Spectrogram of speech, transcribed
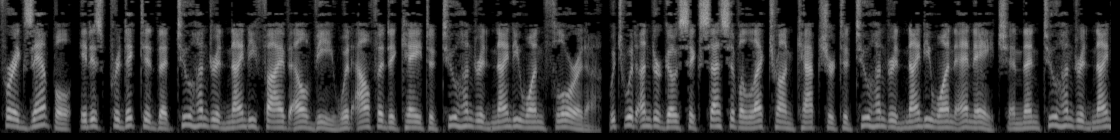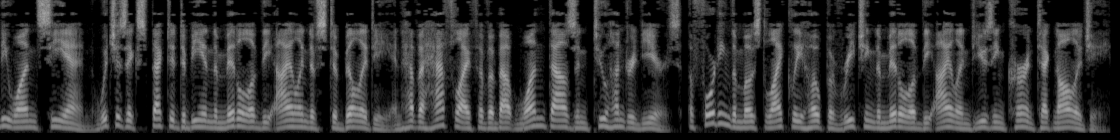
For example, it is predicted that 295 Lv would alpha decay to 291 Florida, which would undergo successive electron capture to 291 Nh and then 291 Cn which is expected to be in the middle of the island of stability and have a half-life of about 1,200 years, affording the most likely hope of reaching the middle of the island using current technology.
